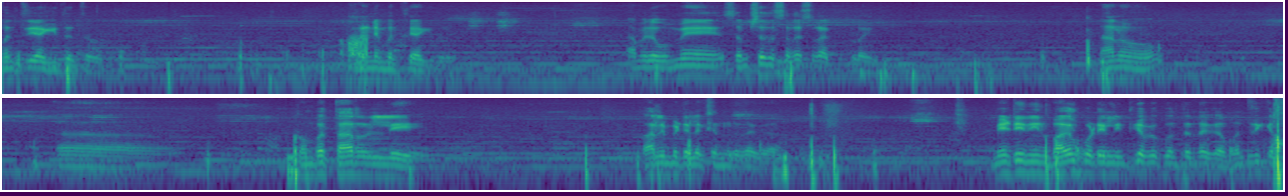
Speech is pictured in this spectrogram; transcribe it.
ಮಂತ್ರಿ ಆಗಿದ್ದಂಥವ್ರು ಅರಣ್ಯ ಮಂತ್ರಿ ಆಗಿದ್ದರು ಆಮೇಲೆ ಒಮ್ಮೆ ಸಂಸದ ಸದಸ್ಯರಾಗಿ ಕೂಡ ಇದ್ದರು ನಾನು ತೊಂಬತ್ತಾರರಲ್ಲಿ ಪಾರ್ಲಿಮೆಂಟ್ ಎಲೆಕ್ಷನ್ ನಡೆದಾಗ, ಮೇಟಿ ನೀನು ಬಾಗಲಕೋಟೆಯಲ್ಲಿ ನಿಂತ್ಕೋಬೇಕು ಅಂತಂದಾಗ ಮಂತ್ರಿ ಕೆಲಸ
